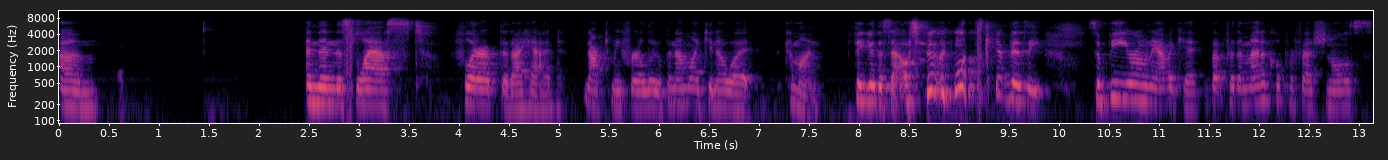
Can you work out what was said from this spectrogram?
Um, and then this last flare up that I had knocked me for a loop. And I'm like, you know what? Come on, figure this out. Let's get busy. So be your own advocate. But for the medical professionals,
